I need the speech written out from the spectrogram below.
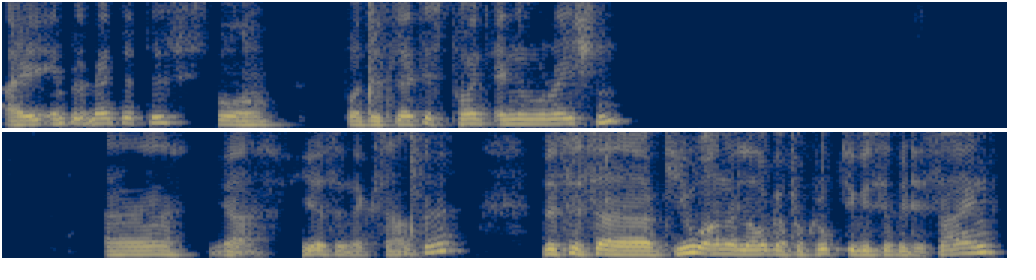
I implemented this for, for this lattice point enumeration. Uh, yeah, here's an example. This is a Q analog of a group divisible design.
